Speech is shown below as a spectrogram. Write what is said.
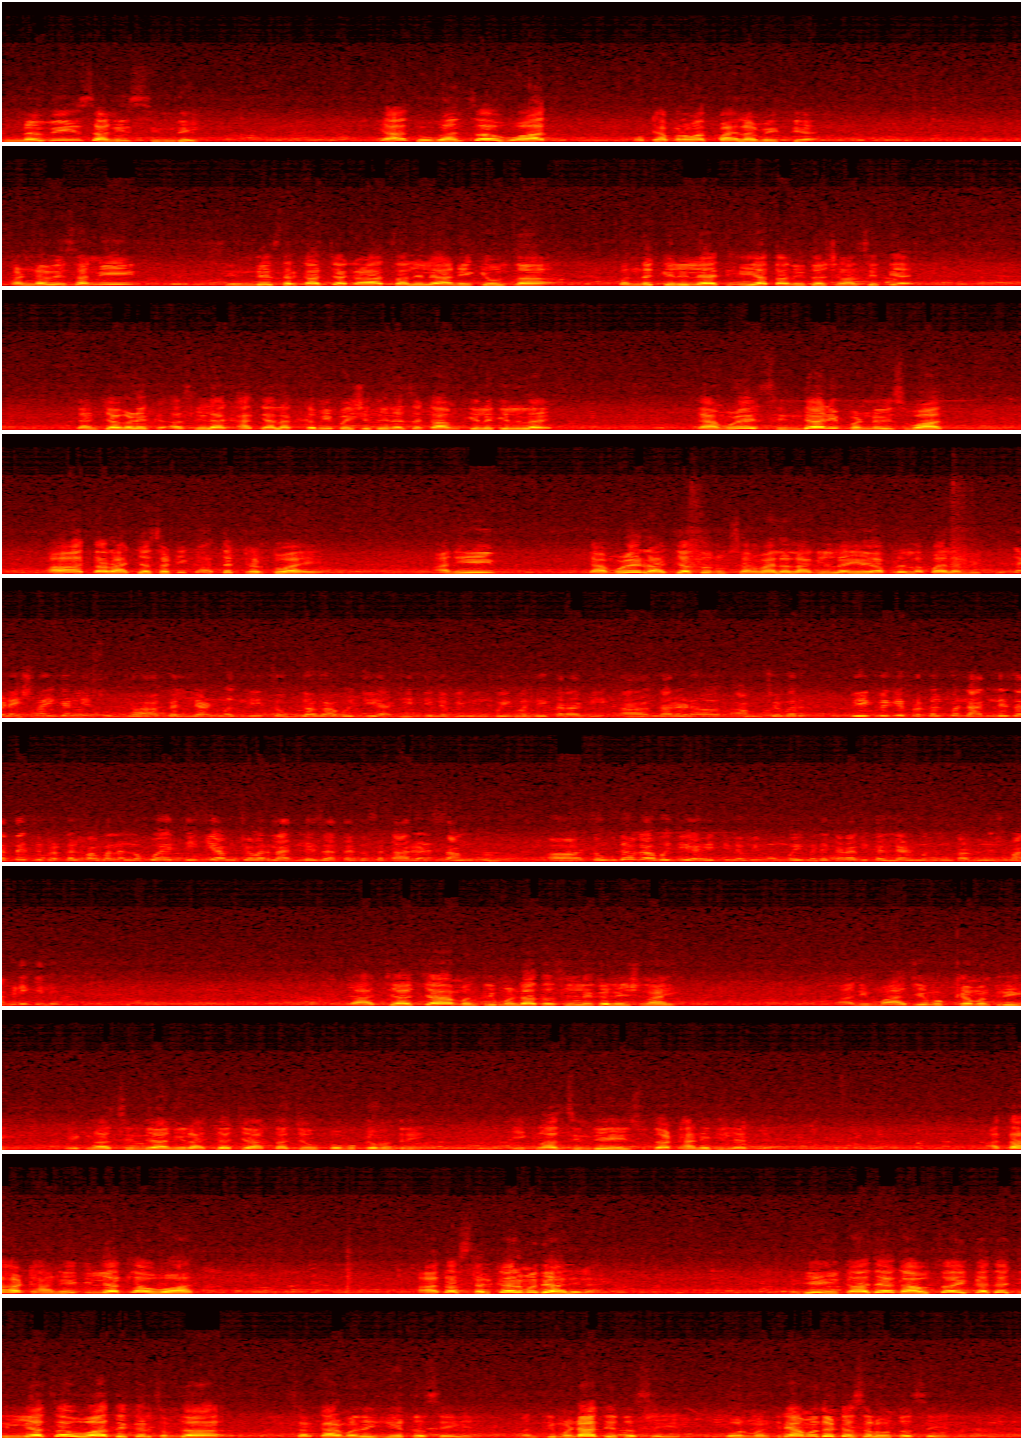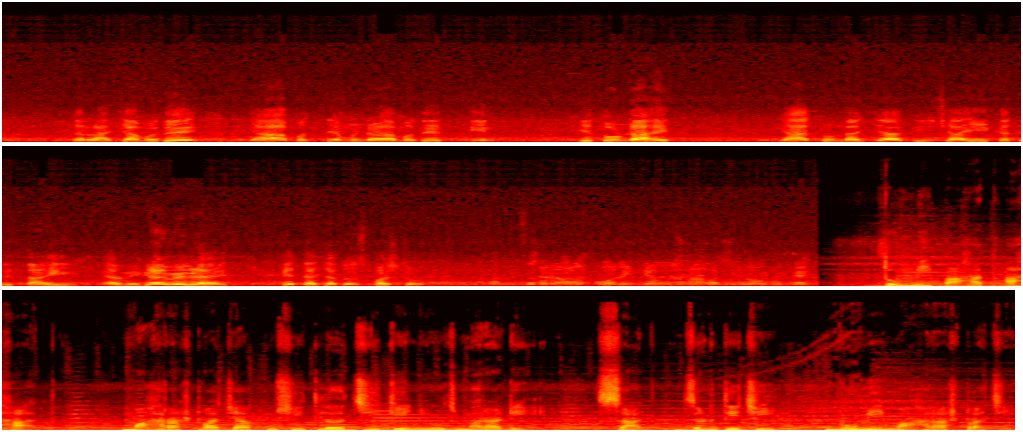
फडणवीस आणि शिंदे या दोघांचा वाद मोठ्या प्रमाणात पाहायला मिळते फडणवीसांनी शिंदे सरकारच्या काळात चाललेल्या अनेक योजना बंद केलेल्या आहेत हे आता निदर्शनास येते आहे. त्यांच्याकडे असलेल्या खात्याला कमी पैसे देण्याचं काम केलं गेलेलं आहे. त्यामुळे शिंदे आणि फडणवीस वाद हा आता राज्यासाठी घातक ठरतो आहे. आणि त्यामुळे राज्याचं नुकसान व्हायला लागलेलं आहे हे आपल्याला पाहायला मिळते गणेश नाईकांनी सुद्धा कल्याणमधली चौदा गावं जी आहेत ती नवी मुंबईमध्ये करावी. कारण आमच्यावर वेगवेगळे प्रकल्प लादले जात आहेत. जे प्रकल्प आम्हाला नको आहेत तेही आमच्यावर लादले जात आहेत. असं कारण सांगून चौदा गावं जी आहेत ती नवी मुंबईमध्ये करावी कल्याणमधून काढून अशी मागणी केली. राज्याच्या मंत्रिमंडळात असलेले गणेश नाईक आणि माजी मुख्यमंत्री एकनाथ शिंदे आणि राज्याचे आताचे उपमुख्यमंत्री एकनाथ शिंदे हे सुद्धा ठाणे जिल्ह्यातले आता हा ठाणे जिल्ह्यातला वाद हा आता सरकारमध्ये आलेला आहे. म्हणजे एखाद्या गावचा एखाद्या जिल्ह्याचा वाद जर समजा सरकारमध्ये येत असेल मंत्रिमंडळात येत असेल दोन मंत्र्यामध्ये टसल होत असेल तर राज्यामध्ये या मंत्रिमंडळामध्ये तीन जे तोंड आहेत या तोंडांच्या दिशा एकत्रित नाही या वेगळ्या वेगळ्या आहेत. हे त्याच्यातून स्पष्ट होतं. तुम्ही पाहत आहात महाराष्ट्राच्या कुशीतलं जी के न्यूज मराठी. सात जनतेची भूमी महाराष्ट्राची.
